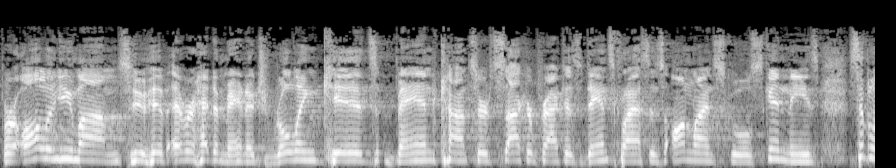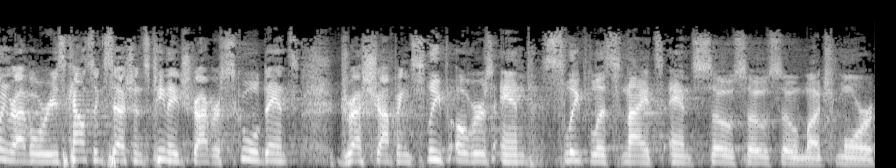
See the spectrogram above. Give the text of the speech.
for all of you moms who have ever had to manage rolling kids, band concerts, soccer practice, dance classes, online schools, skin knees, sibling rivalries, counseling sessions, teenage drivers, school dance, dress shopping, sleepovers, and sleepless nights, and so, so, so much more.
